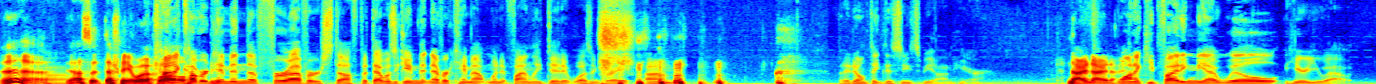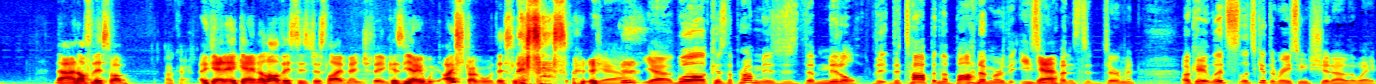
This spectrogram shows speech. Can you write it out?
yeah, yeah, that's a, definitely a We kind of covered him in the Forever stuff, but that was a game that never came out. And when it finally did, it wasn't great. Um, but I don't think this needs to be on here. no, no, no. Want to keep fighting me? I will hear you out. Nah, not for this one. Okay. Again, again, a lot of this is just like mentioning because you know I struggle with this list. so- Yeah, yeah. Well, because the problem is, is the middle, the, the top and the bottom are the easy Yeah. ones to determine. Okay, let's let's get the racing shit out of the way.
